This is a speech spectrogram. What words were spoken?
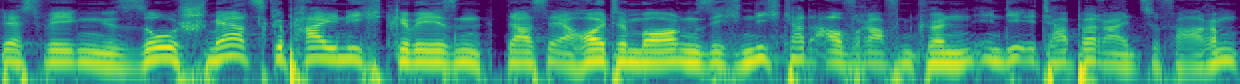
deswegen so schmerzgepeinigt gewesen, dass er heute Morgen sich nicht hat aufraffen können, in die Etappe reinzufahren.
